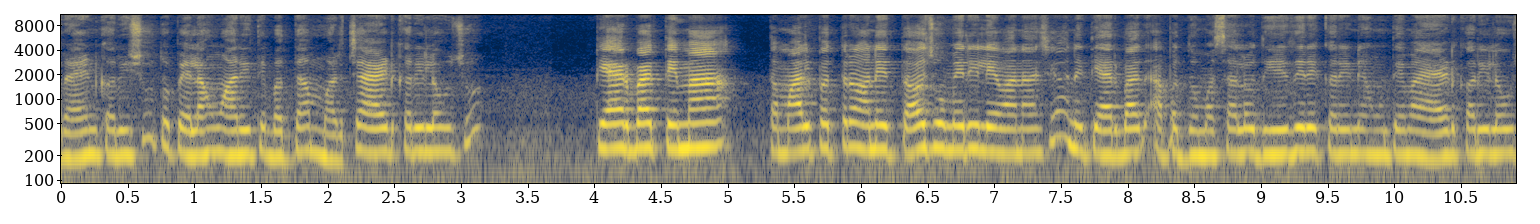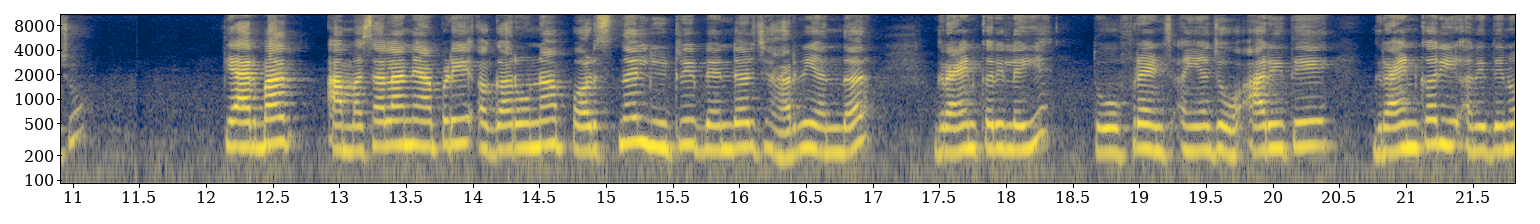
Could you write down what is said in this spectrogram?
ગ્રાઇન્ડ કરીશું. તો પહેલાં હું આ રીતે બધા મરચાં એડ કરી લઉં છું. ત્યારબાદ તેમાં તમાલપત્ર અને તજ ઉમેરી લેવાના છે અને ત્યારબાદ આ બધો મસાલો ધીરે ધીરે કરીને હું તેમાં એડ કરી લઉં છું. ત્યારબાદ આ મસાલાને આપણે અગારોના પર્સનલ ન્યુટ્રી બ્લેન્ડર જારની અંદર ગ્રાઇન્ડ કરી લઈએ. તો ફ્રેન્ડ્સ અહીંયા જો આ રીતે ગ્રાઇન્ડ કરી અને તેનો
